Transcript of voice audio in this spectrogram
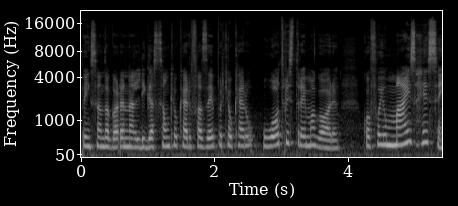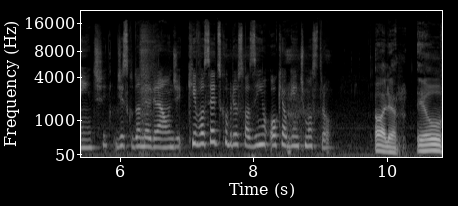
pensando agora na ligação que eu quero fazer, porque eu quero o outro extremo agora. Qual foi o mais recente disco do underground que você descobriu sozinho ou que alguém te mostrou? Olha, eu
